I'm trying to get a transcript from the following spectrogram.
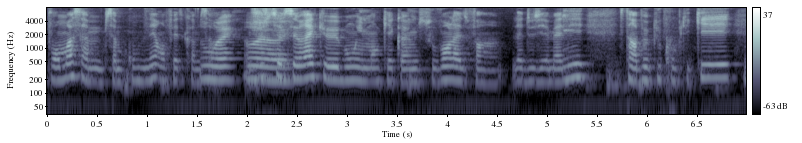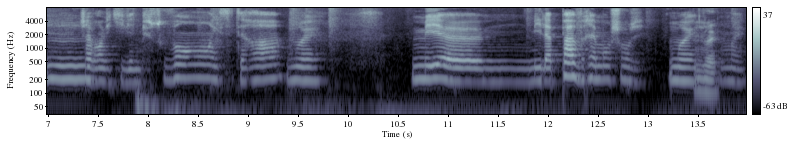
pour moi, ça, me- ça me convenait en fait comme ça. Ouais, ouais, Juste, ouais. c'est vrai que bon, il manquait quand même souvent. La, enfin, la deuxième année, c'était un peu plus compliqué. Hmm. J'avais envie qu'il vienne plus souvent, etc. Ouais, Mais, euh, mais il a pas vraiment changé. Ouais. Ouais. Ouais.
